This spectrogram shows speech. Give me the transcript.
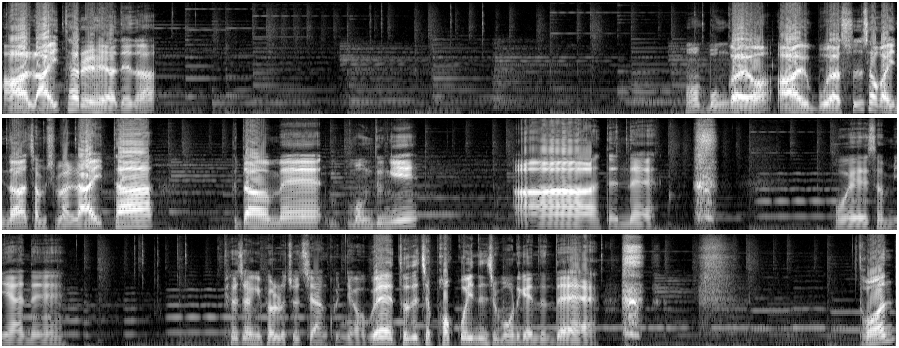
아 라이터를 해야 되나? 어 뭔가요? 아 이거 뭐야 순서가 있나? 잠시만 라이터 그 다음에 멍둥이 아 됐네 오해해서 미안해. 표정이 별로 좋지 않군요. 왜 도대체 벗고 있는지 모르겠는데. 돈?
